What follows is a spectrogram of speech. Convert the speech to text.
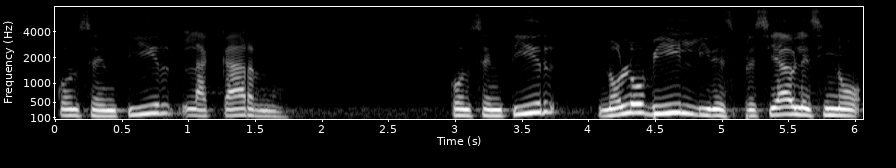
consentir la carne, consentir no lo vil y despreciable, sino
